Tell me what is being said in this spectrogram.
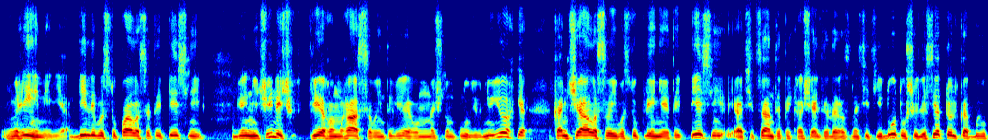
времени. Билли выступала с этой песней Гринвич в первом расово интегрированном ночном клубе в Нью-Йорке, кончала свои выступления этой песней, официанты прекращали тогда разносить еду, тушили свет, только был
